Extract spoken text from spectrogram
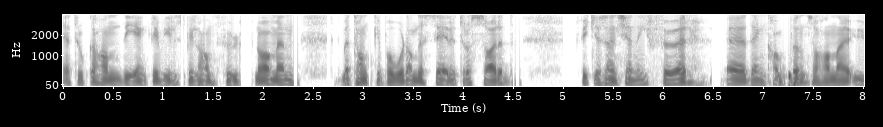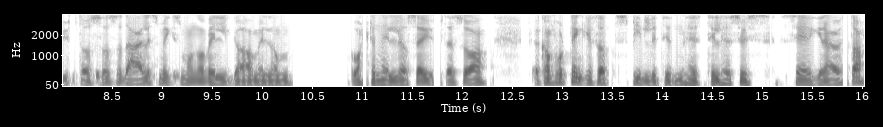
Jeg tror ikke han, de egentlig vil spille han fullt nå, men med tanke på hvordan det ser ut Trossard fikk jo seg en kjenning før eh, den kampen, så han er ute også, så det er liksom ikke så mange å velge av mellom Martinelli også er ute, så det kan fort tenkes at spilletiden til Jesus ser grei ut, da,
